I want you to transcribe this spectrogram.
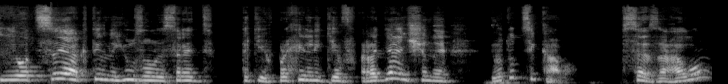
І оце активно юзали серед таких прихильників радянщини. І отут цікаво, все загалом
